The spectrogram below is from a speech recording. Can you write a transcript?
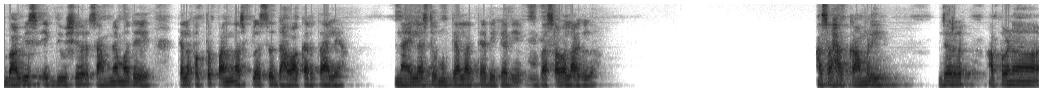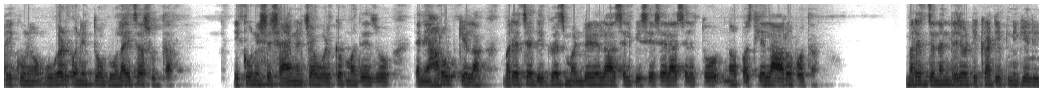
बावीस एक दिवशीय सामन्यामध्ये त्याला फक्त पन्नास प्लस धावा करता आल्या. नाईलाज तर मग त्याला त्या ठिकाणी बसावं लागलं. असा हा कांबळी. जर आपण एकूण उघडपणे तो बोलायचा सुद्धा एकोणीसशे शहाण्णवच्या वर्ल्ड कपमध्ये जो त्यांनी आरोप केला बऱ्याचशा दिग्गज मंडळीला असेल बी सी एस आयला असेल तो न पचलेला आरोप होता. बऱ्याच जणांनी त्याच्यावर टीका टिप्पणी केली.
